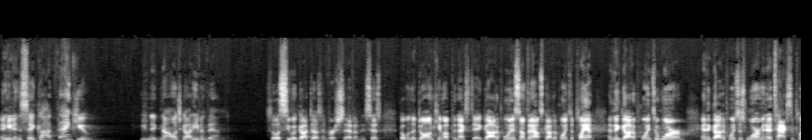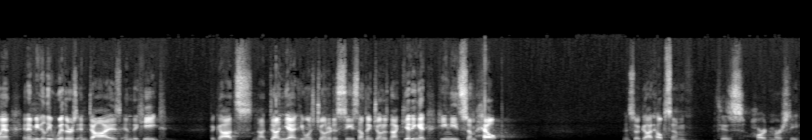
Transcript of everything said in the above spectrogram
And he didn't say, God, thank you. He didn't acknowledge God even then. So let's see what God does in verse 7. It says, But when the dawn came up the next day, God appointed something else. God appoints a plant, and then God appoints a worm. And then God appoints this worm and attacks the plant and immediately withers and dies in the heat. But God's not done yet. He wants Jonah to see something. Jonah's not getting it. He needs some help. And so God helps him with his hard mercy. It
